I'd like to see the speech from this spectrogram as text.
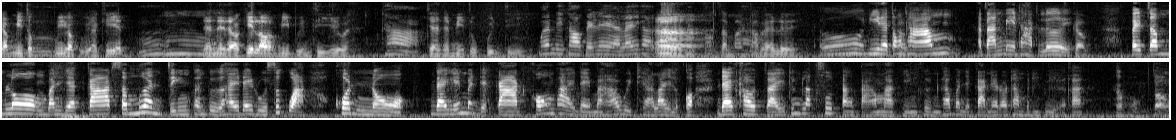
ครับมีตกอืมมีกับวิทยาเขตอืมอืม ในในแต่ละเขตเรามีพื้นที่ด้วยค่ะ จะจะมีทุกพื้นที่เมื่อนี้เข้าไปแล้วอะไรก็อ่าเดี๋ยวก็สามารถเข้าไปเลยโอ้นี่เราต้องทำอาจารย์เมธัดเลย ครับ ไปจำลองบรรยากาศเสมือนจริงเพื่อให้ได้รู้สึกว่า คนนอก ได้เห็นบรรยากาศของภายในมหาวิทยาลัย แล้วก็ได้เข้าใจถึงหลักสูตรต่างๆ มากยิ่งขึ้นค่ะบรรยากาศเนี่ยเราทำเป็นเบื่อค่ะครับผมต้อง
